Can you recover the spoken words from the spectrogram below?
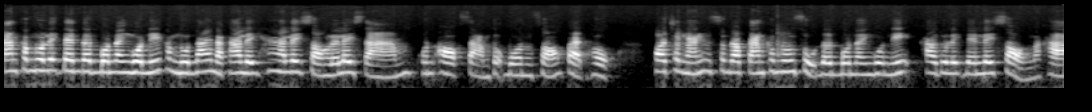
การคำนวณเลขเด่นเดินบนในงวดนี้คำนวณได้นะคะเลขห้าเลขสองและเลขสามผลออกสามตัวบนสองแปดหกเพราะฉะนั้นสำหรับการคำนวณสูตรเดินบนในงวดนี้เข้าตัวเลขเด่นเลขสองนะคะ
